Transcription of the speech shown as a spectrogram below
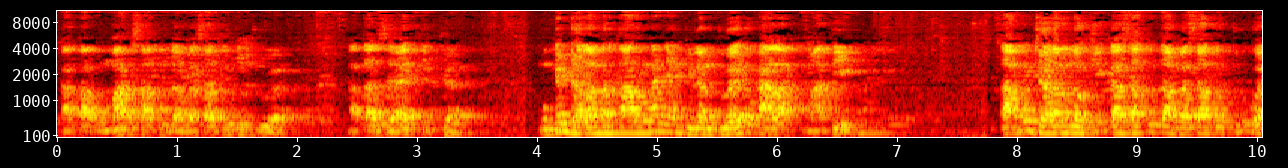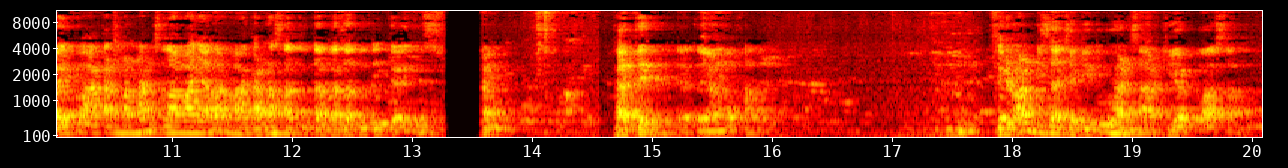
Kata Umar satu tambah satu itu dua. Kata Zaid tiga. Mungkin dalam pertarungan yang bilang dua itu kalah, mati. Tapi dalam logika satu tambah satu dua itu akan menang selamanya lama karena satu tambah satu tiga itu batin atau yang mokal. Fir'aun bisa jadi Tuhan saat dia kuasa.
